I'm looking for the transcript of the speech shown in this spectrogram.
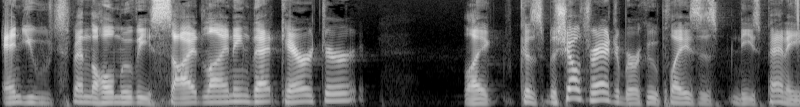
and you spend the whole movie sidelining that character, like because Michelle Trachtenberg, who plays his niece Penny,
